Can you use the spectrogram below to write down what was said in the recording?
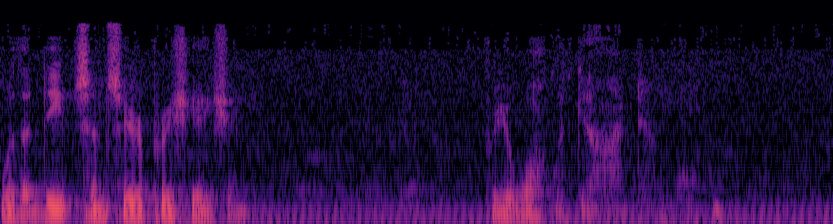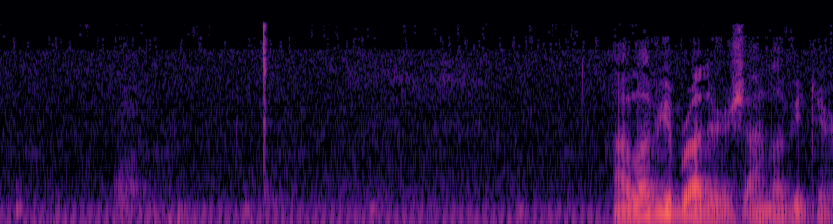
with a deep, sincere appreciation for your walk with God. I love you, brothers. I love you dearly.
